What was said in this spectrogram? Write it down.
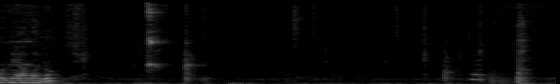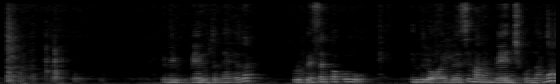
కొన్ని ఆవాలు. ఇవి వేగుతున్నాయి కదా. ఇప్పుడు పెసరపప్పు ఇందులో ఆయిల్ వేసి మనం వేయించుకుందాము.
